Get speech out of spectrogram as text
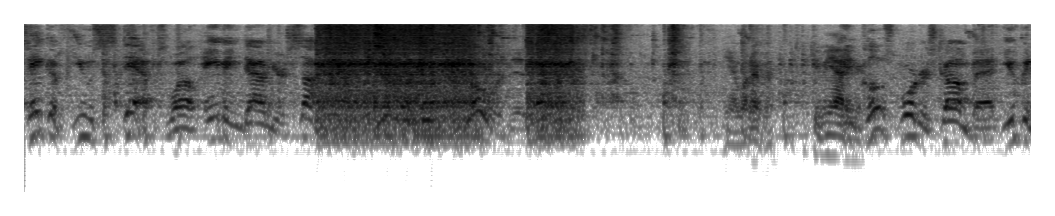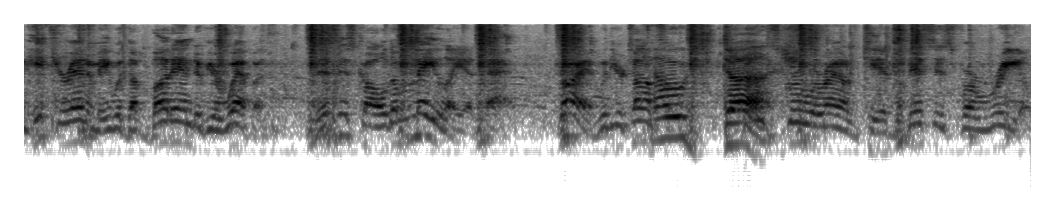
Take a few steps while aiming down your sight. Yeah, whatever. Get me out of In here. close quarters combat, you can hit your enemy with the butt end of your weapon. This is called a melee attack. Try it with your Thompson. No duh. Don't screw around, kids. This is for real.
